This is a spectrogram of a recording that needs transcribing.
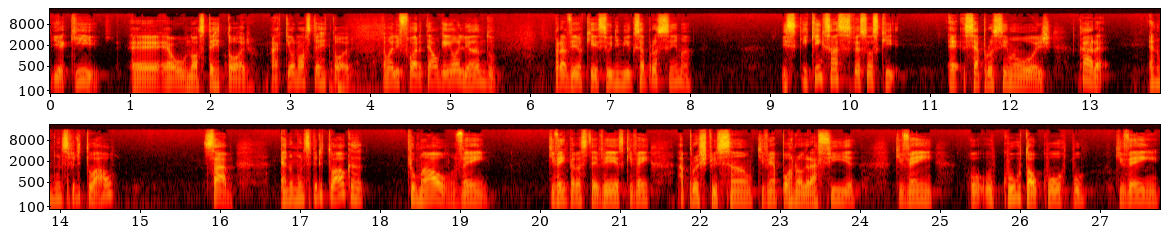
E aqui é, é o nosso território. Aqui é o nosso território. Então ali fora tem alguém olhando para ver o que se o inimigo se aproxima. E, e quem que são essas pessoas que é, se aproximam hoje? Cara, é no mundo espiritual, sabe? É no mundo espiritual que, que o mal vem, que vem pelas TVs, que vem a prostituição, que vem a pornografia, que vem o, o culto ao corpo, que vem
